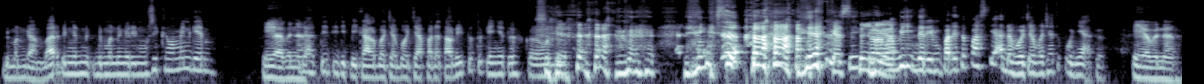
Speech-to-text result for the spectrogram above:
demen gambar demen, demen dengerin musik sama main game. Iya, benar. Itu tipikal bocah-bocah pada tahun itu tuh kayaknya tuh kurang lebih. Iya sih? Iya sih? Kurang Iya. lebih dari empat itu pasti ada bocah-bocah tuh punya tuh. Iya, benar.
